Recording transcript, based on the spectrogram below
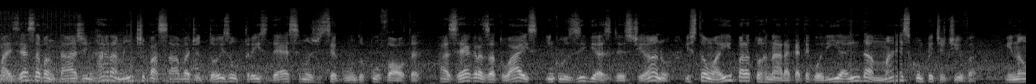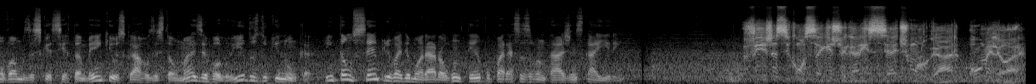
mas essa vantagem raramente passava de dois ou três décimos de segundo por volta. As regras atuais, inclusive as deste ano, estão aí para tornar a categoria ainda mais competitiva. E não vamos esquecer também que os carros estão mais evoluídos do que nunca. Então sempre vai demorar algum tempo para essas vantagens caírem. Veja se consegue chegar em sétimo lugar ou melhor.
